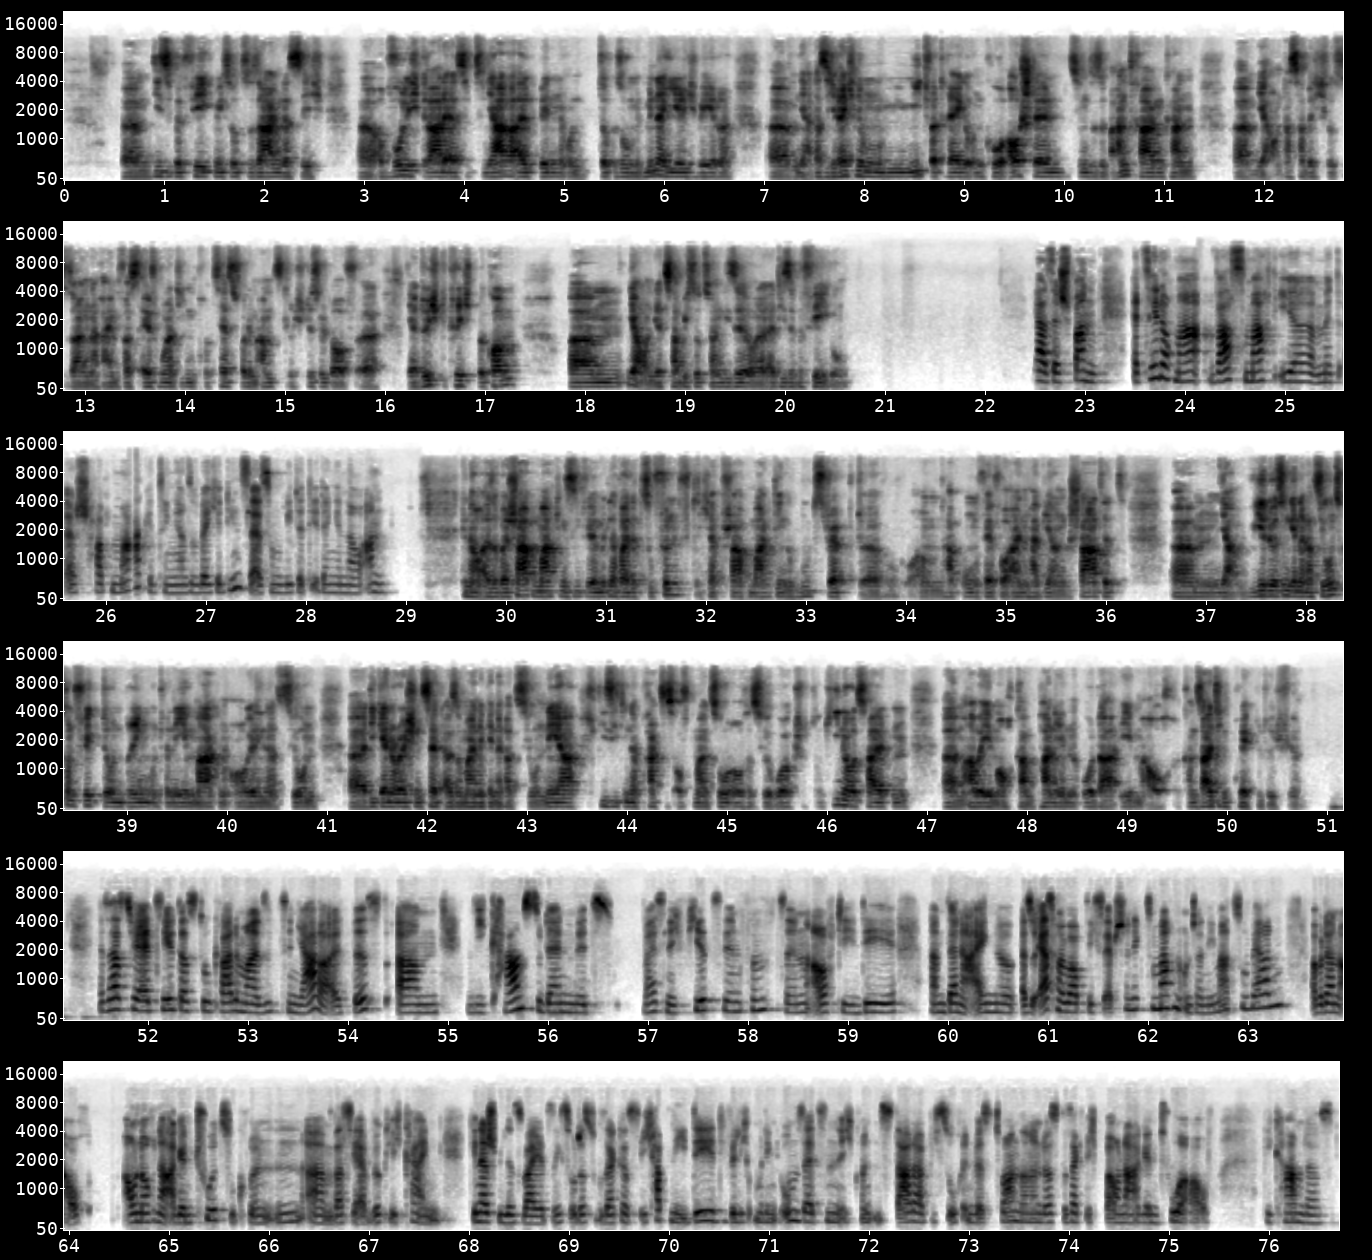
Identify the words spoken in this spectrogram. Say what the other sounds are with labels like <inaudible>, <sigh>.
Ähm, diese befähigt mich sozusagen, dass ich, äh, obwohl ich gerade erst 17 Jahre alt bin und somit minderjährig wäre, ähm, ja, dass ich Rechnungen, Mietverträge und Co. ausstellen bzw. beantragen kann ähm, ja, und das habe ich sozusagen nach einem fast elfmonatigen Prozess vor dem Amtsgericht Düsseldorf äh, ja durchgekriegt bekommen. Ähm, ja, und jetzt habe ich sozusagen diese, äh, diese Befähigung. Ja, sehr spannend. Erzähl doch mal, was macht ihr mit äh, Sharp Marketing? Also welche Dienstleistungen bietet ihr denn genau an? Genau, also bei Sharp Marketing sind wir mittlerweile zu fünft. Ich habe Sharp Marketing gebootstrapped äh, und habe ungefähr vor eineinhalb Jahren gestartet. Ähm, ja, wir lösen Generationskonflikte und bringen Unternehmen, Marken, Organisationen äh, die Generation Z, also meine Generation, näher. Die sieht in der Praxis oftmals so aus, dass wir Workshops und Keynotes halten, ähm, aber eben auch Kampagnen oder eben auch Consulting-Projekte durchführen. Jetzt hast du ja erzählt, dass du gerade mal 17 Jahre alt bist. Ähm, wie kamst du denn mit weiß nicht, 14, 15 auf die Idee, ähm, deine eigene, also erstmal überhaupt dich selbstständig zu machen, Unternehmer zu werden, aber dann auch auch noch eine Agentur zu gründen, ähm, was ja wirklich kein Kinderspiel ist. War jetzt nicht so, dass du gesagt hast, ich habe eine Idee, die will ich unbedingt umsetzen, ich gründe ein Startup, ich suche Investoren, sondern du hast gesagt, ich baue eine Agentur auf. Wie kam das?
